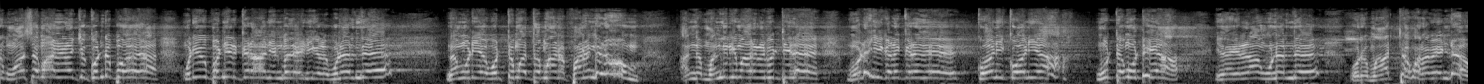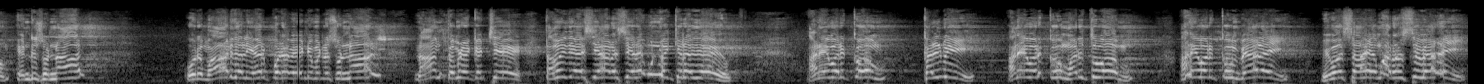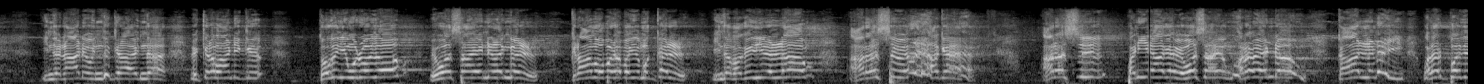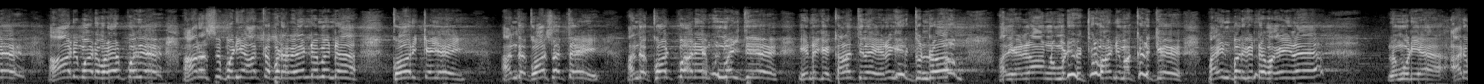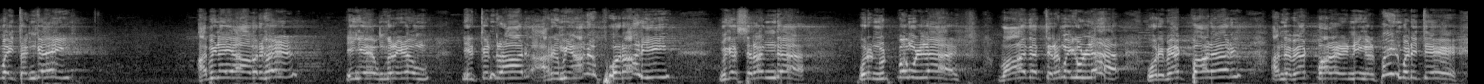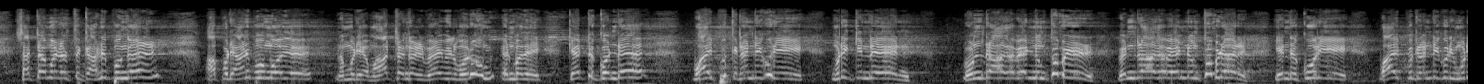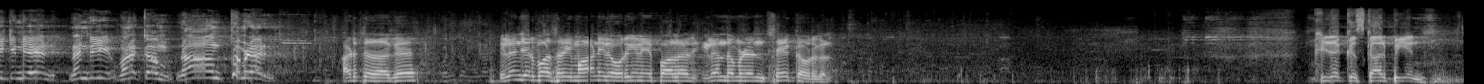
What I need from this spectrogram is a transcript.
ஒரு மோசமான நிலைக்கு கொண்டு போக முடிவு பண்ணியிருக்கிறான் என்பதை நீங்கள் உணர்ந்து நம்முடைய ஒட்டுமொத்தமான பணங்களும் அந்த மந்திரிமார்கள் வீட்டிலே முடங்கி கிடக்கிறது. கோணி கோணியா மூட்டை மூட்டையா? இதையெல்லாம் உணர்ந்து ஒரு மாற்றம் வர வேண்டும் என்று சொன்னால் ஒரு மாறுதல் ஏற்பட வேண்டும் என்று சொன்னால் நாம் தமிழர் கட்சி தமிழ் தேசிய அரசியலை முன்வைக்கிறது. அனைவருக்கும் கல்வி அனைவருக்கும் மருத்துவம் அனைவருக்கும் வேலை விவசாயம் அரசு வேலை இந்த நாடு இந்த கிரா- இந்த விக்கிரவாண்டிக்கு தொகுதி முழுவதும் விவசாய நிலங்கள் கிராமப்புற மக்கள் இந்த பகுதியிலெல்லாம் அரசு வேலையாக அரசு பணியாக விவசாயம் வர வேண்டும். கால்நடை வளர்ப்பது ஆடு மாடு வளர்ப்பது அரசு பணி ஆக்கப்பட வேண்டும் என்ற கோரிக்கையை அந்த கோஷத்தை அந்த கோட்பாடை முன்வைத்து இன்றைக்கு களத்தில் இறங்கி இருக்கின்றோம் அதையெல்லாம் நம்முடைய விக்கிரவாண்டி மக்களுக்கு பயன்பெறுகின்ற வகையில் நம்முடைய அருமை தங்கை அபிநயா அவர்கள் இங்கே உங்களிடம் நிற்கின்றார். அருமையான போராளி மிக சிறந்த ஒரு நுட்பமுள்ள வாத திறமையுள்ள ஒரு வேட்பாளர். அந்த வேட்பாளரை நீங்கள் பயன்படுத்தி சட்டமன்றத்துக்கு அனுப்புங்கள். அப்படி அனுப்பும்போது நம்முடைய மாற்றங்கள் விரைவில் வரும் என்பதை கேட்டுக்கொண்டு வாய்ப்புக்கு நன்றி கூறி முடிக்கின்றேன். ஒன்றாக வேண்டும் தமிழ் வென்றாக வேண்டும் தமிழர் என்று கூறி வாய்ப்புக்கு நன்றி கூறி முடிக்கின்றேன். நன்றி வணக்கம். நாம் தமிழர். அடுத்ததாக இளைஞர் பாசறை மாநில ஒருங்கிணைப்பாளர் இளந்தமிழன் சேக் அவர்கள். கிழக்கு ஸ்கார்பியன்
